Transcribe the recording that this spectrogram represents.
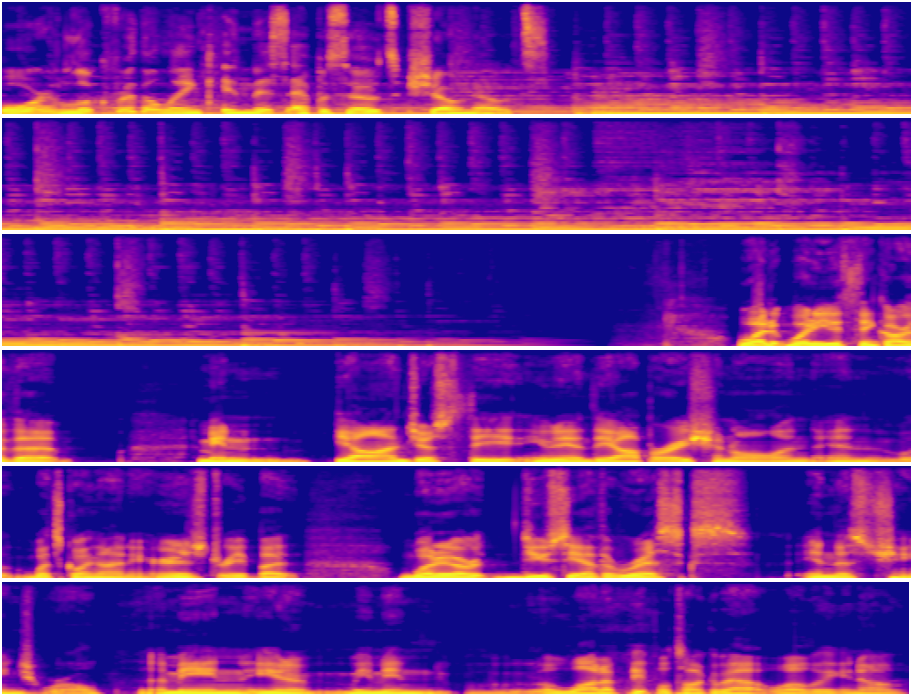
or look for the link in this episode's show notes. What what do you think are the I mean, beyond just the you know the operational and and what's going on in your industry, but what are do you see are the risks in this change world. I mean, you know, I mean, a lot of people talk about, well, you know,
